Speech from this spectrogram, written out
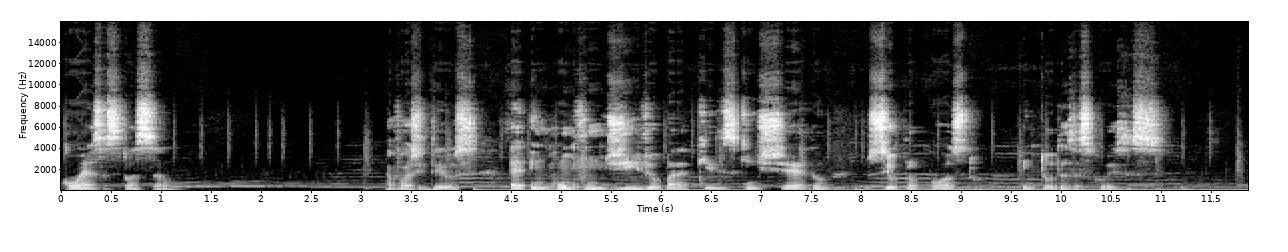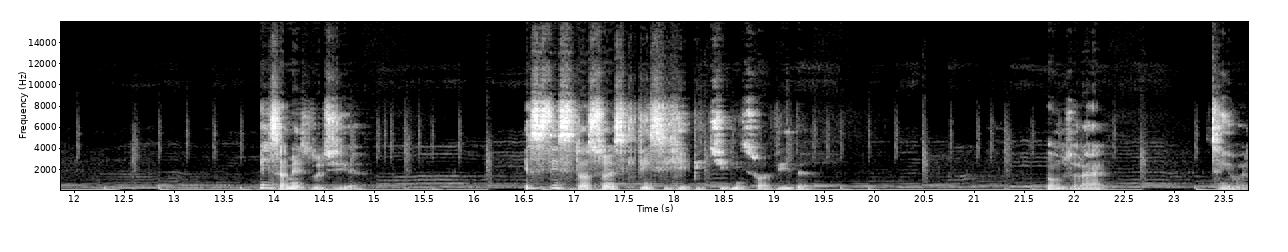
com essa situação. A voz de Deus é inconfundível para aqueles que enxergam o seu propósito em todas as coisas. Pensamento do dia. Existem situações que têm se repetido em sua vida? Vamos orar? Senhor,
